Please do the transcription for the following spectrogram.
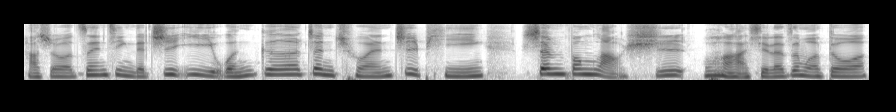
他说：“尊敬的志毅、文哥、郑纯、志平、申峰老师，哇，写了这么多，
